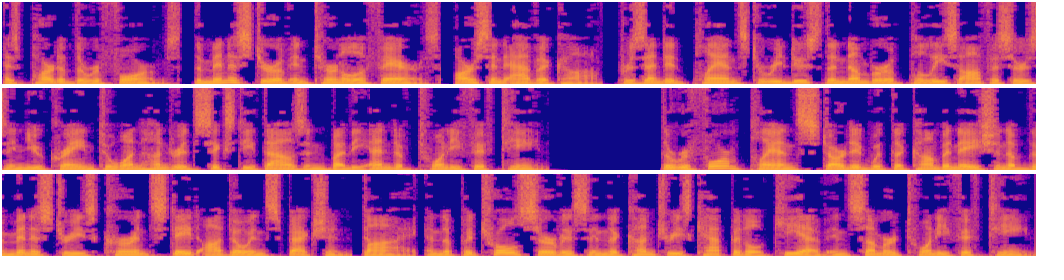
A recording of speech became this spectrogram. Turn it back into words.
As part of the reforms, the Minister of Internal Affairs, Arsen Avakov, presented plans to reduce the number of police officers in Ukraine to 160,000 by the end of 2015. The reform plans started with the combination of the ministry's current state auto inspection and the patrol service in the country's capital Kiev in summer 2015.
